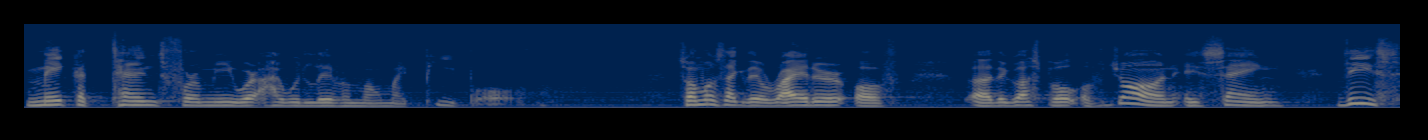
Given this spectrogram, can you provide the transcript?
Make a tent for me where I would live among my people. It's almost like the writer of uh, the Gospel of John is saying, This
